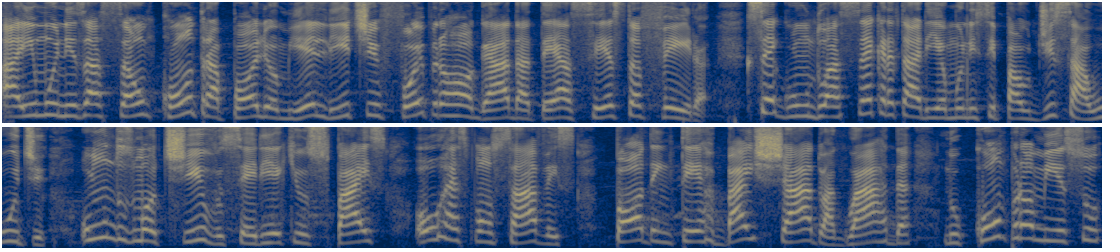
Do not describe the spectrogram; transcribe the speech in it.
A imunização contra a poliomielite foi prorrogada até a sexta-feira. Segundo a Secretaria Municipal de Saúde, um dos motivos seria que os pais ou responsáveis podem ter baixado a guarda no compromisso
